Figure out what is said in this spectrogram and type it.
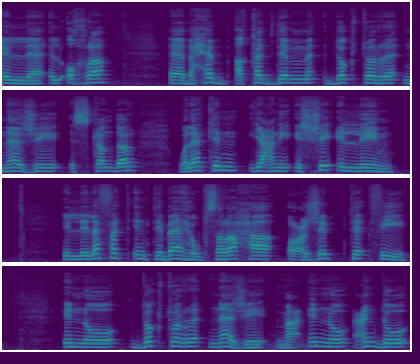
ال- الأخرى. آه، بحب أقدم دكتور ناجي اسكندر ولكن يعني الشيء اللي اللي لفت انتباهي وبصراحة أعجبت فيه. إنه دكتور ناجي مع إنه عنده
